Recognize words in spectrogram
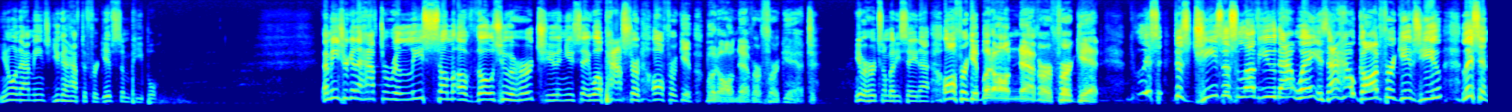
You know what that means? You're going to have to forgive some people. That means you're going to have to release some of those who hurt you, and you say, Well, Pastor, I'll forgive, but I'll never forget. You ever heard somebody say that? I'll forgive, but I'll never forget. Listen, does Jesus love you that way? Is that how God forgives you? Listen,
